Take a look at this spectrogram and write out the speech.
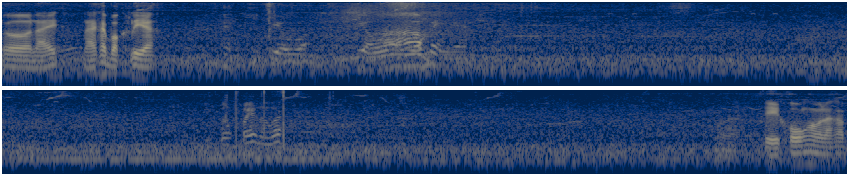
เออไหน ไหนใครบอกเคลียร์เขียวอะเขียวอะไม่ต้องเป๊ะเลยวะเทโค้งเข้ามาแล้วครับ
